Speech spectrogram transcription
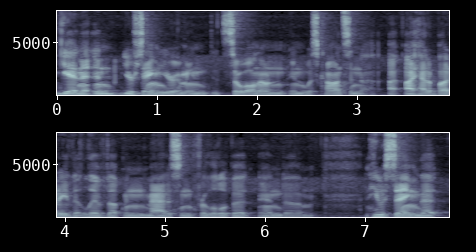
yeah, and, and, you're saying you're. I mean, it's so well known in Wisconsin. I, I, had a buddy that lived up in Madison for a little bit, and um, he was saying that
